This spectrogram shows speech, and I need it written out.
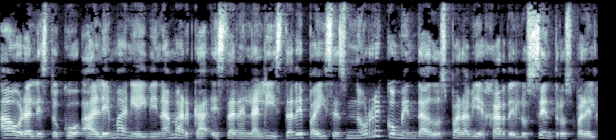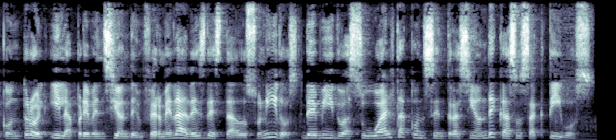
Ahora les tocó a Alemania y Dinamarca estar en la lista de países no recomendados para viajar de los Centros para el Control y la Prevención de Enfermedades de Estados Unidos, debido a su alta concentración de casos activos.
